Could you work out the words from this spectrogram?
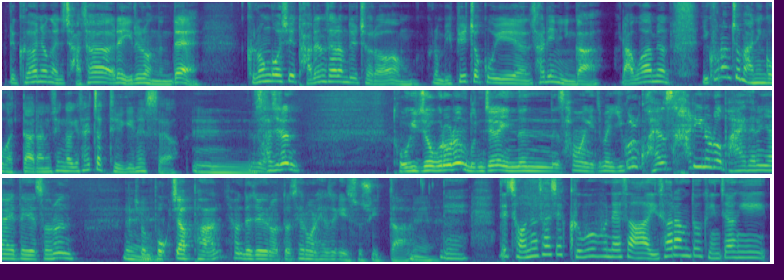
근데 그 하녀가 이제 자살에 이르렀는데 그런 것이 다른 사람들처럼 그런 미필적 고의에 의한 살인인가라고 하면 이거는 좀 아닌 것 같다라는 생각이 살짝 들긴 했어요. 음, 사실은 도의적으로는 문제가 있는 상황이지만 이걸 과연 살인으로 봐야 되느냐에 대해서는 네. 좀 복잡한 현대적인 어떤 새로운 해석이 있을 수 있다. 네. 네. 근데 저는 사실 그 부분에서 아, 이 사람도 굉장히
